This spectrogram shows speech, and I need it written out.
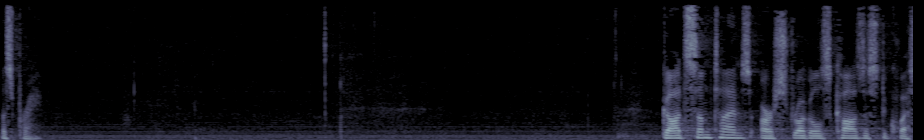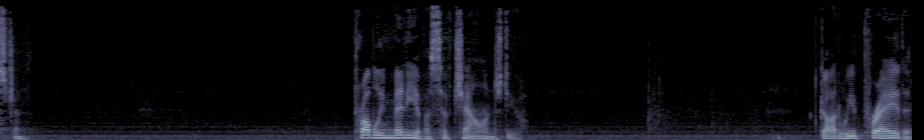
Let's pray. God, sometimes our struggles cause us to question. Probably many of us have challenged you. God, we pray that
